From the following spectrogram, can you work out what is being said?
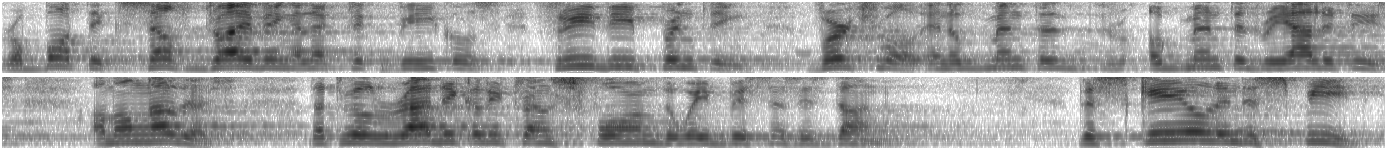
robotics, self-driving electric vehicles, 3D printing, virtual and augmented, augmented realities, among others, that will radically transform the way business is done. The scale and the speed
